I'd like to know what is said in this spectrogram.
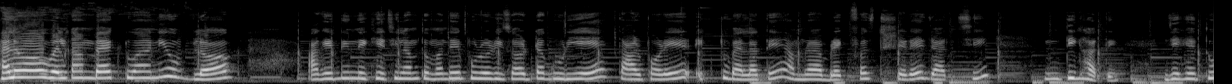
Hello welcome back to a new blog আগের দিন দেখিয়েছিলাম তোমাদের পুরো রিসর্টটা ঘুরিয়ে, তারপরে একটু বেলাতে আমরা ব্রেকফাস্ট সেরে যাচ্ছি দীঘাতে। যেহেতু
